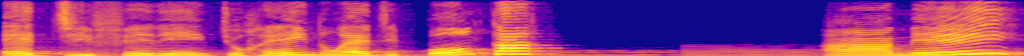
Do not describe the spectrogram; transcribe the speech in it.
é diferente. O reino é de ponta. Amém?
